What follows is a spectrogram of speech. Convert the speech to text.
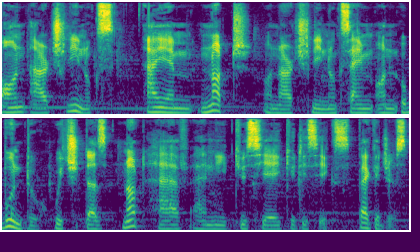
on Arch Linux. I am not on Arch Linux, I'm on Ubuntu, which does not have any QCA Qt6 packages.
